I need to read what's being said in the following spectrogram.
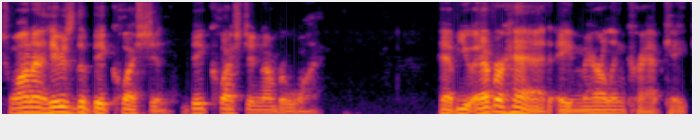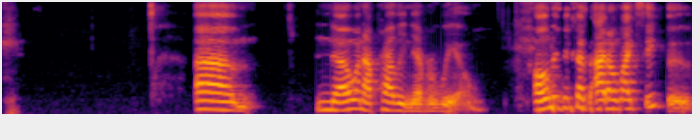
Twanna, here's the big question. Big question number one. Have you ever had a Maryland crab cake? Um, no, and I probably never will. Only because I don't like seafood.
